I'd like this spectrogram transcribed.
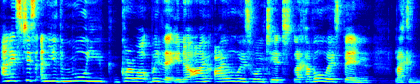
and it's just, and you, the more you grow up with it, you know, I, I always wanted, like, I've always been like a,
